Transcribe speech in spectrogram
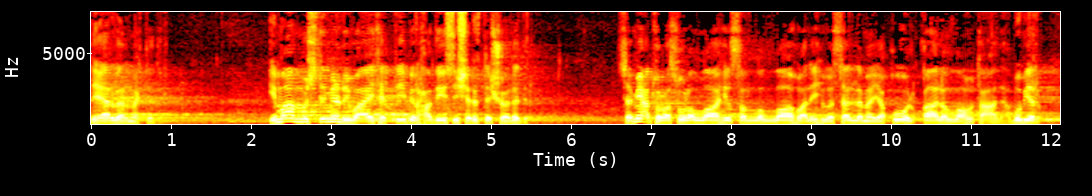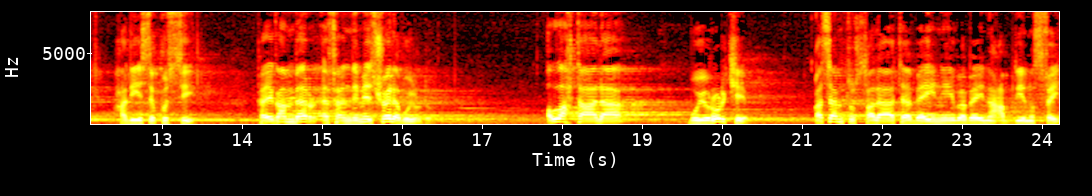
değer vermektedir. İmam Müslim'in rivayet ettiği bir hadisi şerif de şöyledir. Semi'tu Resulallah sallallahu aleyhi ve selleme yakul Allahu Teala. Bu bir hadisi kutsi. Peygamber Efendimiz şöyle buyurdu. Allah Teala buyurur ki Kasemtu salate beyni ve beyne abdi nısfeyn.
